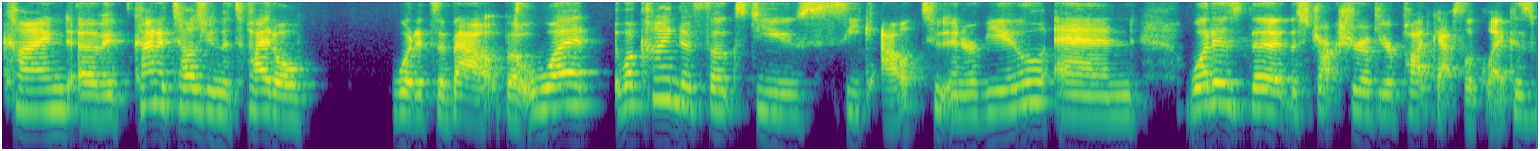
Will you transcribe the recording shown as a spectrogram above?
kind of it kind of tells you in the title what it's about but what what kind of folks do you seek out to interview? And what does the the structure of your podcast look like? Because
